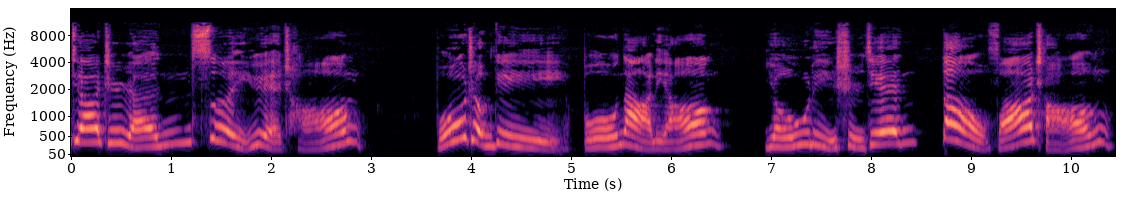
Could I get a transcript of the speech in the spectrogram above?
家之人岁月长。不种地，不纳粮，游历世间道法场。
